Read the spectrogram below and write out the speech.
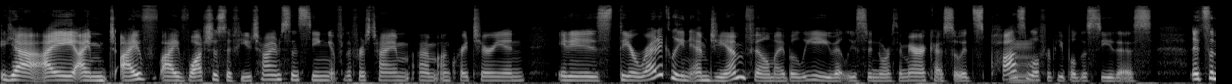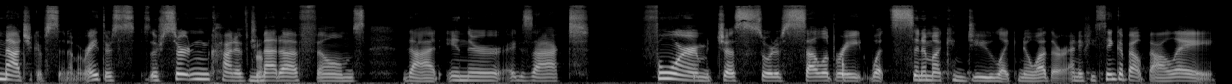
yeah, I I'm I've I've watched this a few times since seeing it for the first time um, on Criterion. It is theoretically an MGM film, I believe, at least in North America. So it's possible mm. for people to see this. It's the magic of cinema, right? There's there's certain kind of sure. meta films that, in their exact form, just sort of celebrate what cinema can do like no other. And if you think about ballet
